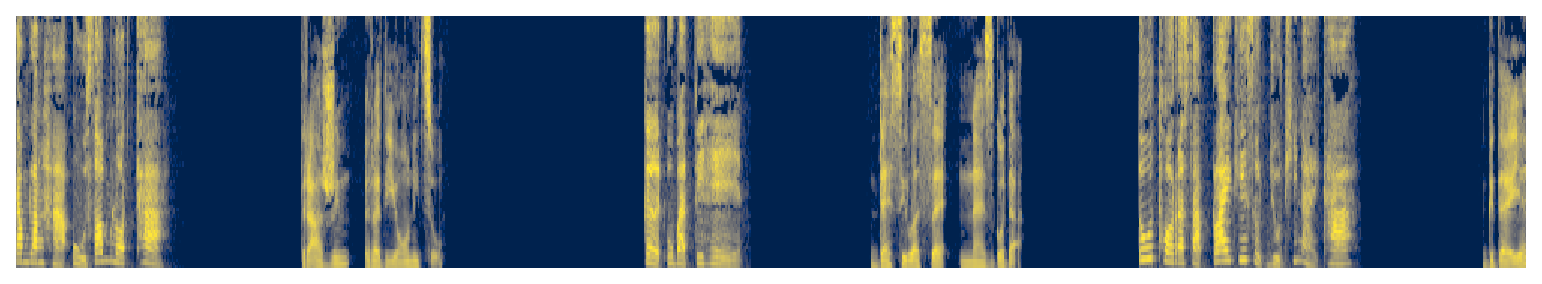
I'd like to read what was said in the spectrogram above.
กำลังหาอู่ซ่อมรถค่ะ Tražim radionicu. เกิดอุบัติเหตุ Desila se nezgoda. ตู้โทรศัพท์ใกล้ที่สุดอยู่ที่ไหนคะ Gde je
